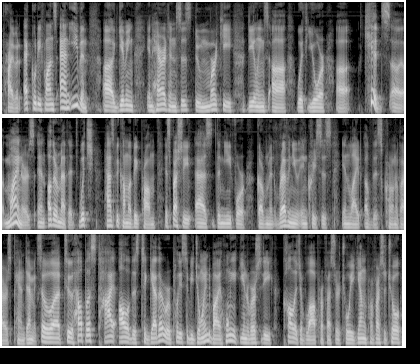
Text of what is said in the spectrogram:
private equity funds, and even giving inheritances through murky dealings with your kids, uh, minors, and other methods, which has become a big problem, especially as the need for government revenue increases in light of this coronavirus pandemic. So, uh, to help us tie all of this together, we're pleased to be joined by Hongik University College of Law professor Cho Heekyung. Professor Cho,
